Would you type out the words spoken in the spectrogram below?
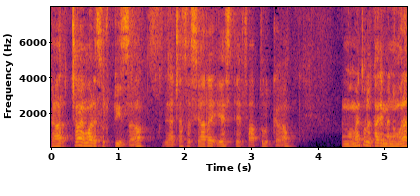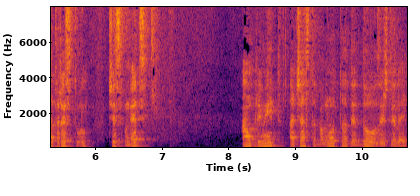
Dar cea mai mare surpriză din această seară este faptul că în momentul în care mi-a numărat restul, ce spuneți? Am primit această bagnotă de 20 de lei.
